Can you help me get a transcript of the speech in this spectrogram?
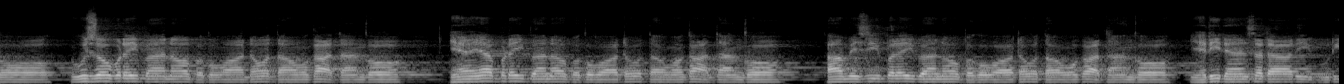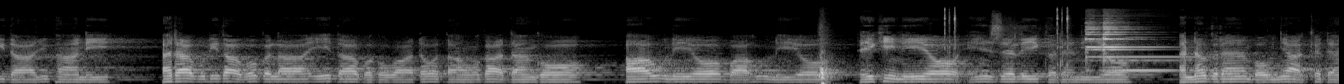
ကိုဥဇောပရိပန္နောဘဂဝါတောတာဝကတံကိုဉာယပရိပန္နောဘဂဝါတောတာဝကတံကို သာမေစီပရိပန္နောဘဂဝါတောတာဝကတံကိုယရိတံသတ္တာရိပုရိတာယုခာနိအထာပုရိသဘုက္ကလာဧတာဘဂဝါတောတာဝကတံကိုအာဟုနေယောဘာဟုနေယောဒိဋ္ဌိနေယောအင်းဇလိကရဏီယောအနုတ္တရံဘုံညခတံ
